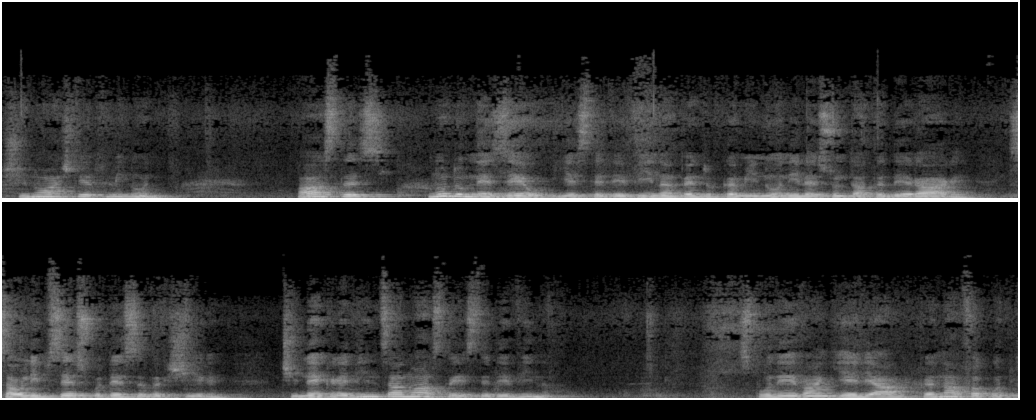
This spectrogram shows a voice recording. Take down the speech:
și nu aștepți minuni. Astăzi, nu Dumnezeu este de vină pentru că minunile sunt atât de rare sau lipsesc cu desăvârșire, ci necredința noastră este de vină. Spune Evanghelia că n-a făcut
